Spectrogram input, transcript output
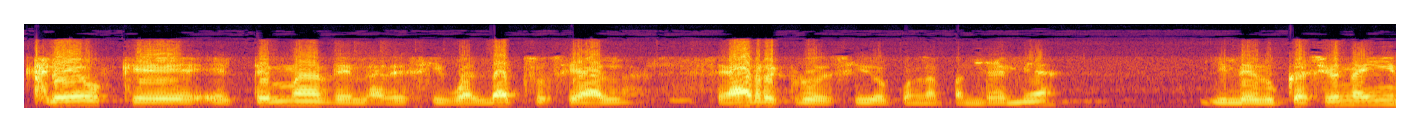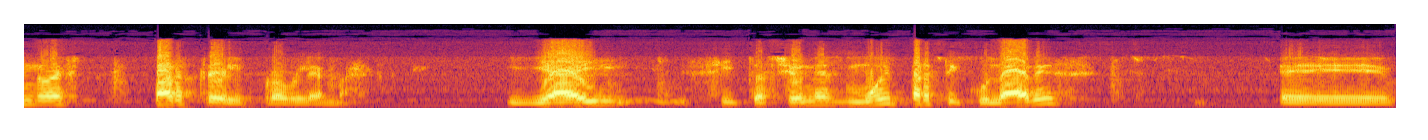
creo que el tema de la desigualdad social se ha recrudecido con la pandemia y la educación ahí no es parte del problema. Y hay situaciones muy particulares eh,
